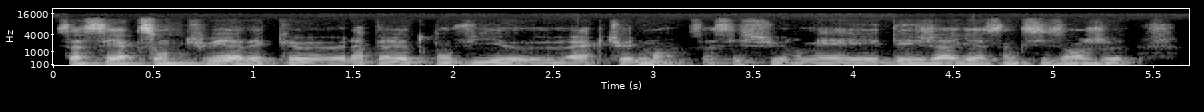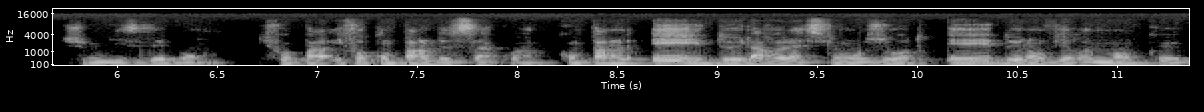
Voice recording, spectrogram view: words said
Ça s'est accentué avec euh, la période qu'on vit euh, actuellement, ça c'est sûr. Mais déjà, il y a 5-6 ans, je, me disais, bon, il faut, qu'on parle de ça, quoi. Qu'on parle et de la relation aux autres et de l'environnement, qu'on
